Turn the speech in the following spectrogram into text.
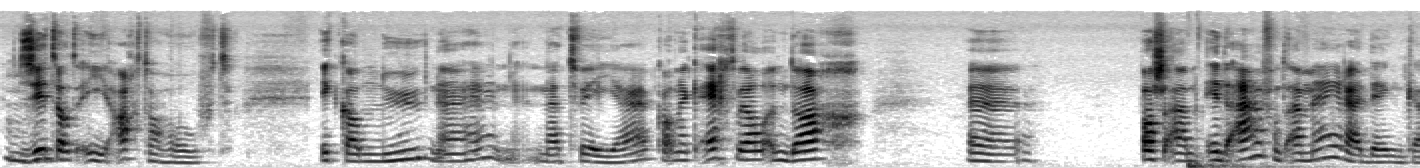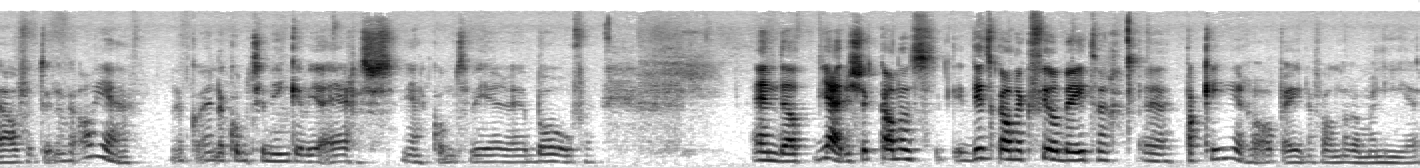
Mhm. zit dat in je achterhoofd. Ik kan nu, na, na twee jaar, kan ik echt wel een dag eh, pas aan, in de avond aan Meira denken af en toe. Dan, oh ja, en dan komt ze in één keer weer ergens, ja, komt weer eh, boven. En dat, ja, dus ik kan het, dit kan ik veel beter eh, parkeren op een of andere manier.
